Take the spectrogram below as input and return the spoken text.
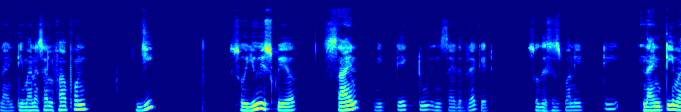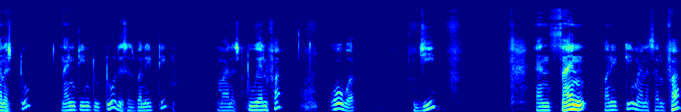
90 minus alpha upon g. So u square sine we take 2 inside the bracket. So this is 180 90 minus 2 19 to 2 this is 180 minus 2 alpha over g. And sine 180 minus alpha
